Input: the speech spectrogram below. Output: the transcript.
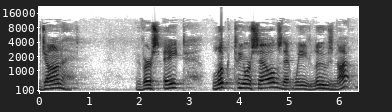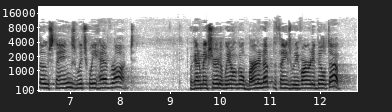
John, verse 8, look to yourselves that we lose not those things which we have wrought We've got to make sure that we don't go burning up the things we've already built up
